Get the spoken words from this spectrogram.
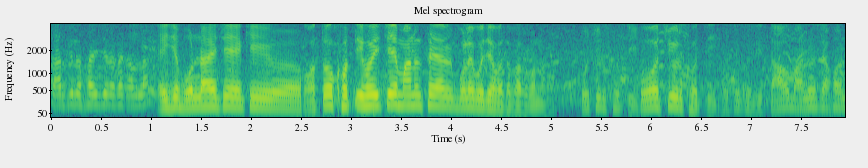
চার কিলো সাইজের একটা কাতলা এই যে বন্যা হয়েছে কি কত ক্ষতি হয়েছে মানুষের বলে বোঝাতে পারব না। প্রচুর ক্ষতি। প্রচুর ক্ষতি। প্রচুর ক্ষতি। তাও মানুষ এখন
